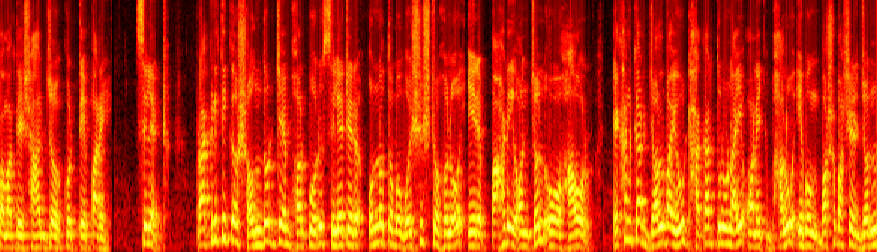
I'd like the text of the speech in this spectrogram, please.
কমাতে সাহায্য করতে পারে। সিলেট প্রাকৃতিক সৌন্দর্যে ভরপুর সিলেটের অন্যতম বৈশিষ্ট্য হল এর পাহাড়ি অঞ্চল ও হাওর। এখানকার জলবায়ু ঢাকার তুলনায় অনেক ভালো এবং বসবাসের জন্য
